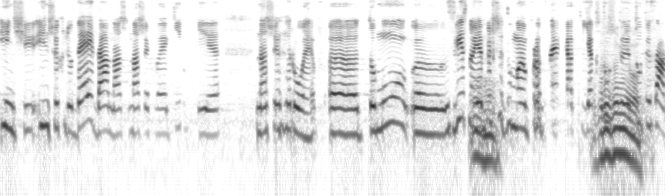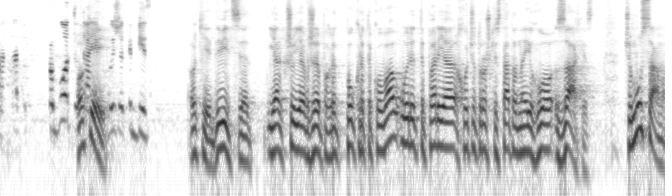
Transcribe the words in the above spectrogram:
інші інших людей, да, наш, наших вояків і наших героїв. Тому, звісно, я більше думаю про це, як, як тут, Зрозуміло. тут і зараз роботу та Окей. як вижити бізнес. Окей, дивіться, якщо я вже покри- покритикував уряд, тепер я хочу трошки стати на його захист. Чому саме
